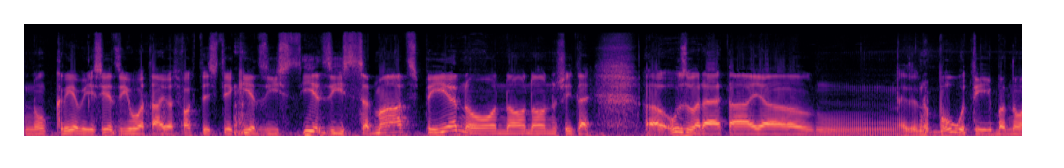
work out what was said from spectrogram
nu, Krievijas iedzīvotājos faktiski tiek iedzīsts, iedzīsts ar mātes pienu, un, un, un šī te, uh, uzvarētāja mm, nezinu, būtība no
